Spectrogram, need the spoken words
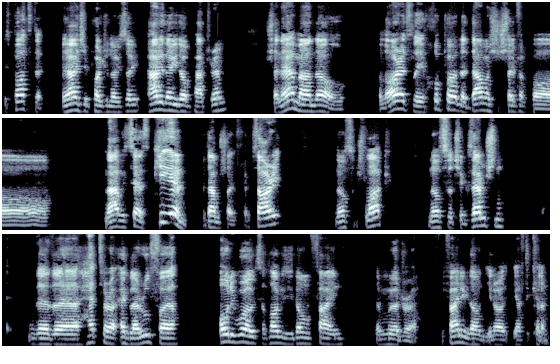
he's potter. How do you know you don't patter him? Shanema, no. Now it says, Kiyim, Sorry, no such luck, no such exemption. The the hetera eglarufa only works as long as you don't find the murderer. You find him, don't, you know, you have to kill him.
